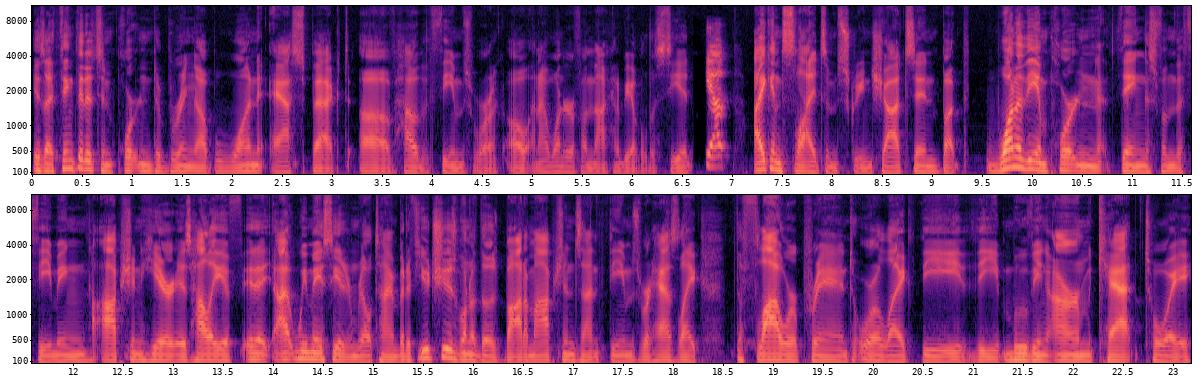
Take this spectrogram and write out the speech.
is I think that it's important to bring up one aspect of how the themes work. Oh, and I wonder if I'm not going to be able to see it. Yep. I can slide some screenshots in, but one of the important things from the theming option here is Holly, if it, I, we may see it in real time, but if you choose one of those bottom options on themes where it has like the flower print or like the the moving arm cat toy,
